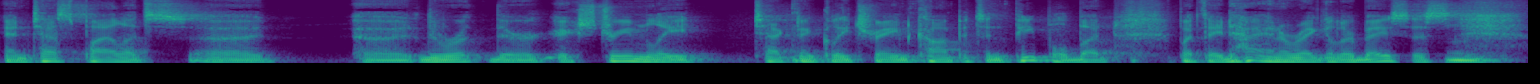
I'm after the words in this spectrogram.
And test pilots, uh, uh, they're, they're extremely technically trained, competent people, but but they die on a regular basis. Mm.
